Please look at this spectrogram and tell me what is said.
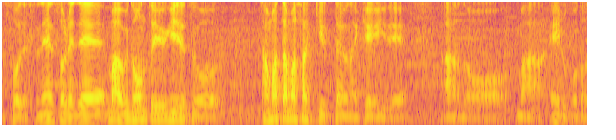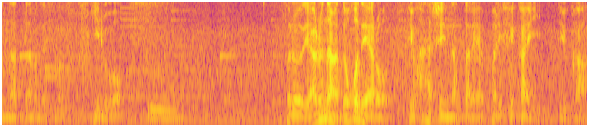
そうですね。それで、まあ、うどんという技術をたまたまさっき言ったような経緯であの、まあ、得ることになったのでそのスキルを。うん。それをやるならどこでやろうっていう話になったらやっぱり世界っていうか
